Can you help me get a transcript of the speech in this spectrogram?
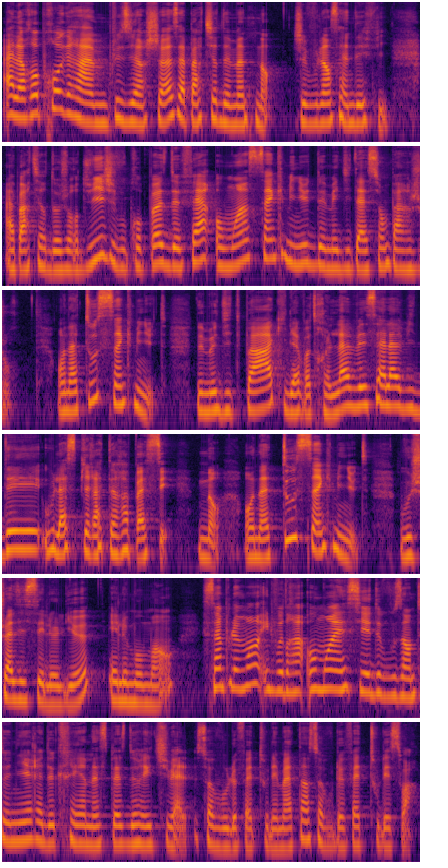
Alors, au programme, plusieurs choses à partir de maintenant. Je vous lance un défi. À partir d'aujourd'hui, je vous propose de faire au moins 5 minutes de méditation par jour. On a tous 5 minutes. Ne me dites pas qu'il y a votre lave-vaisselle à vider ou l'aspirateur à passer. Non, on a tous 5 minutes. Vous choisissez le lieu et le moment Simplement, il faudra au moins essayer de vous en tenir et de créer un espèce de rituel. Soit vous le faites tous les matins, soit vous le faites tous les soirs.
